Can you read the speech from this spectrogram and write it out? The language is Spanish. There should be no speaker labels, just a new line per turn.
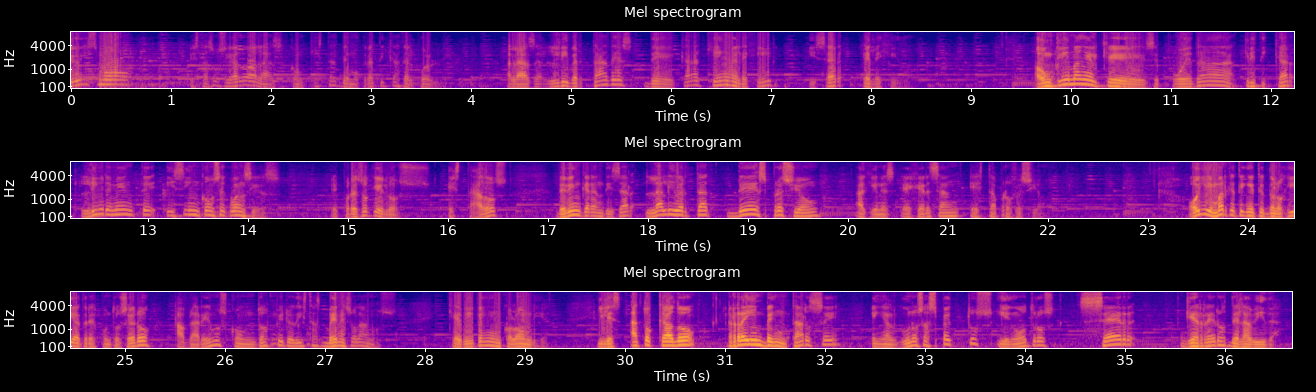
periodismo está asociado a las conquistas democráticas del pueblo, a las libertades de cada quien elegir y ser elegido, a un clima en el que se pueda criticar libremente y sin consecuencias. Es por eso que los estados deben garantizar la libertad de expresión a quienes ejerzan esta profesión. Hoy en Marketing y Tecnología 3.0 hablaremos con dos periodistas venezolanos que viven en Colombia y les ha tocado reinventarse en algunos aspectos y en otros ser guerreros de la vida.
